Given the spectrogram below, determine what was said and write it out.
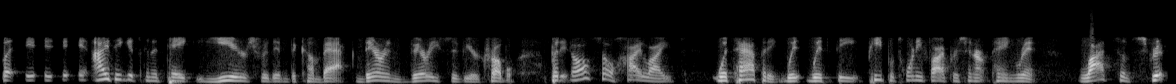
but it, it, it, I think it's going to take years for them to come back. They're in very severe trouble. But it also highlights what's happening with, with the people 25% aren't paying rent. Lots of strip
